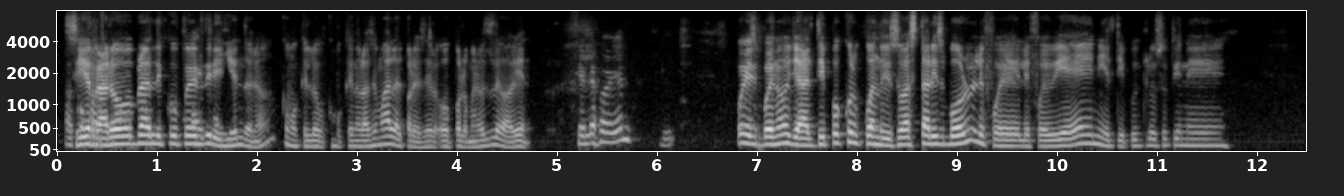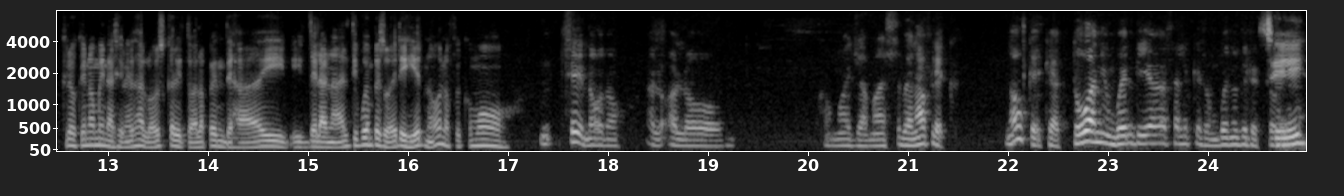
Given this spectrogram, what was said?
Está sí, raro Bradley Cooper dirigiendo, ¿no? Como que, lo, como que no lo hace mal al parecer, o por lo menos le va bien. Sí, le fue bien. Pues bueno, ya el tipo cuando hizo a Star is Born le fue, le fue bien y el tipo incluso tiene, creo que nominaciones al Oscar y toda la pendejada y, y de la nada el tipo empezó a dirigir, ¿no? No fue como... Sí, no, no, a lo, a lo ¿cómo se llama? Ben Affleck, ¿no? Que, que actúan y un buen día sale que son buenos directores. Sí,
